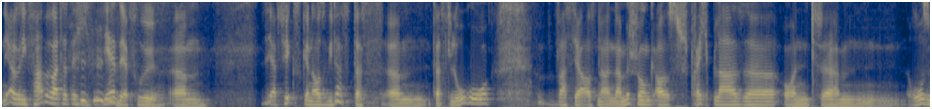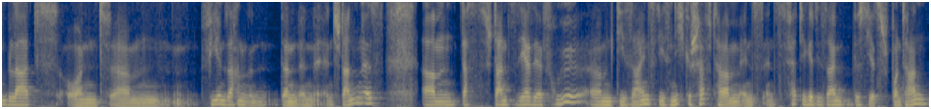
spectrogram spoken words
Nee, also die Farbe war tatsächlich sehr, sehr früh. Ähm, sehr fix, genauso wie das, das, ähm, das Logo, was ja aus einer, einer Mischung aus Sprechblase und ähm, Rosenblatt und ähm, vielen Sachen dann entstanden ist. Ähm, das stand sehr, sehr früh. Ähm, Designs, die es nicht geschafft haben, ins, ins fertige Design, wüsste ich jetzt spontan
